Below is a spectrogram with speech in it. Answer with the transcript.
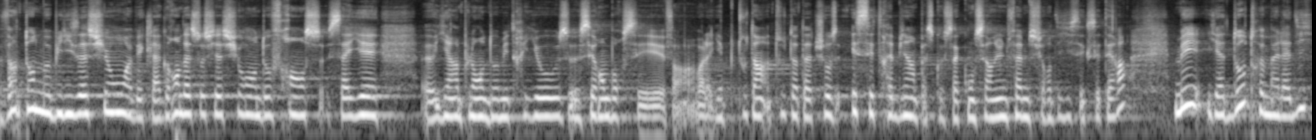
20 ans de mobilisation avec la grande association Endo-France, ça y est, il y a un plan endométriose, c'est remboursé, enfin voilà, il y a tout un, tout un tas de choses, et c'est très bien parce que ça concerne une femme sur dix, etc. Mais il y a d'autres maladies,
